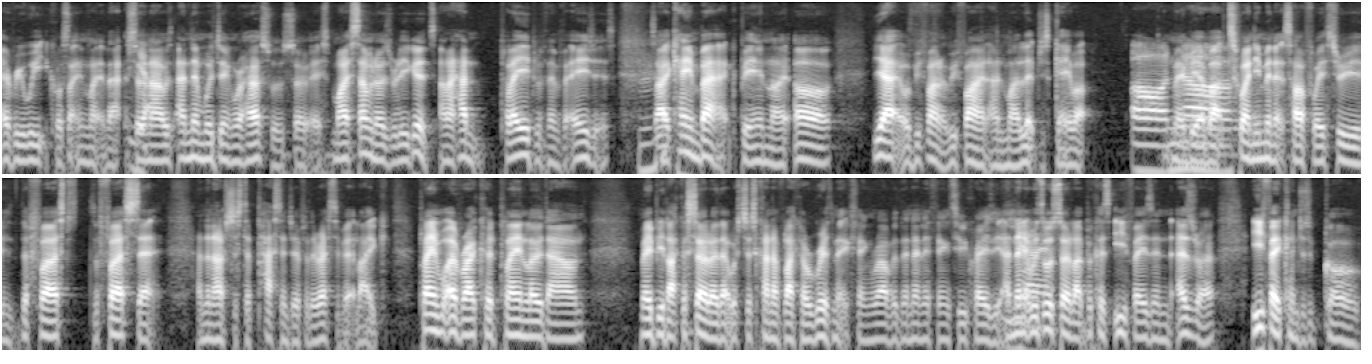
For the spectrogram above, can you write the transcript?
every week or something like that. So Yeah. then I was, and then we're doing rehearsals. So it's my stamina was really good, and I hadn't played with them for ages. So Mhm. I came back being like, oh, yeah, it would be fine, it would be fine, and my lip just gave up. Oh Maybe no. about twenty minutes halfway through the first the first set, and then I was just a passenger for the rest of it, like playing whatever I could, playing low down. Maybe like a solo that was just kind of like a rhythmic thing rather than anything too crazy. And then it was also like because Ife's in Ezra, Ife can just go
